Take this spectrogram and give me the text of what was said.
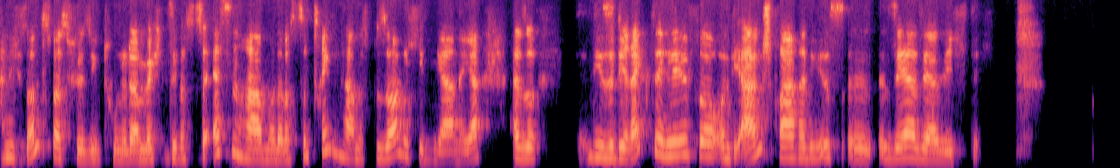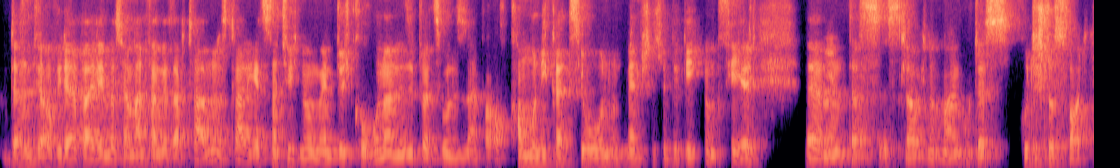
kann ich sonst was für Sie tun? Oder möchten Sie was zu essen haben oder was zu trinken haben? Das besorge ich Ihnen gerne, ja. Also diese direkte Hilfe und die Ansprache, die ist äh, sehr, sehr wichtig. Da sind wir auch wieder bei dem, was wir am Anfang gesagt haben, ne, dass gerade jetzt natürlich im Moment durch Corona eine Situation ist, dass einfach auch Kommunikation und menschliche Begegnung fehlt. Ähm, ja. Das ist, glaube ich, nochmal ein gutes, gutes Schlusswort.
